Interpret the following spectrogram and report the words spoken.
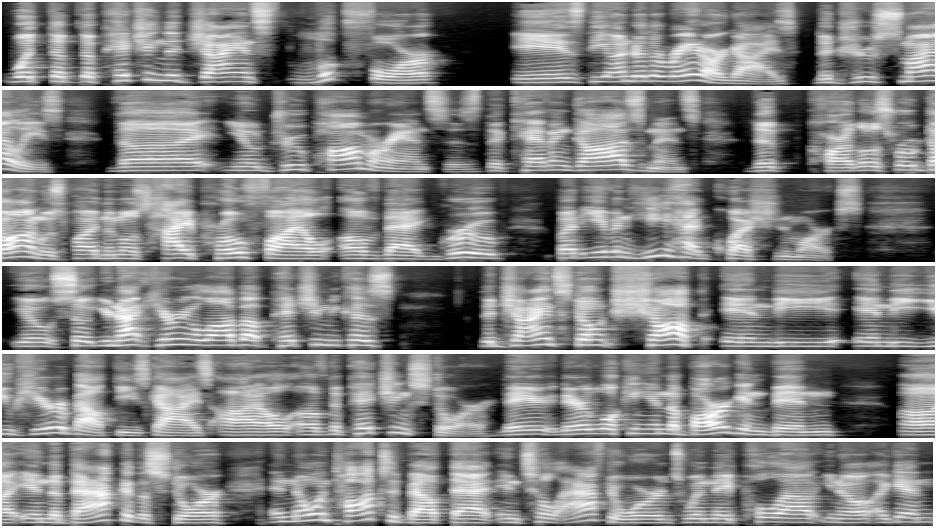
what the, the pitching the Giants look for is the under the radar guys, the Drew Smileys, the you know Drew Pomeranzes, the Kevin Gausmans, the Carlos Rodon was probably the most high profile of that group, but even he had question marks. You know, so you're not hearing a lot about pitching because the Giants don't shop in the in the you hear about these guys aisle of the pitching store. They they're looking in the bargain bin uh, in the back of the store, and no one talks about that until afterwards when they pull out, you know, again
